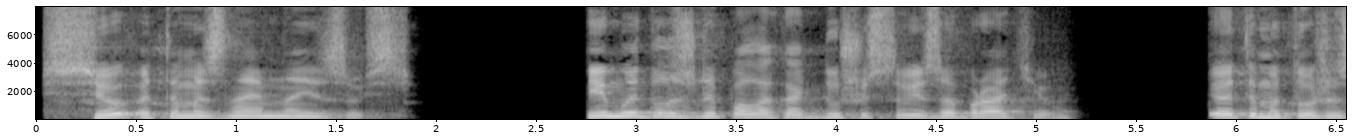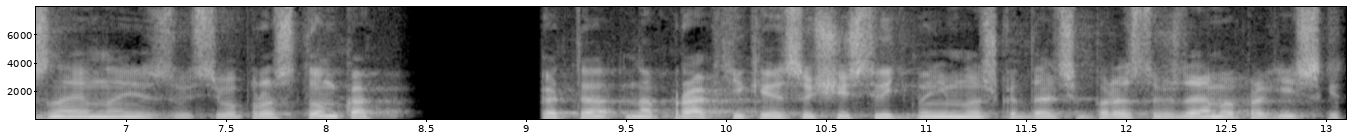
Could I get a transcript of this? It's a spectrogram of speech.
Все это мы знаем наизусть. И мы должны полагать души свои за братьев. Это мы тоже знаем наизусть. Вопрос в том, как это на практике осуществить. Мы немножко дальше порассуждаем о практической,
